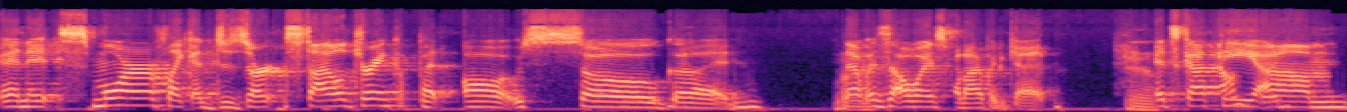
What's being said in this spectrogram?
And it's more of like a dessert style drink, but oh, it was so good. That was always what I would get. Yeah. It's got the um,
